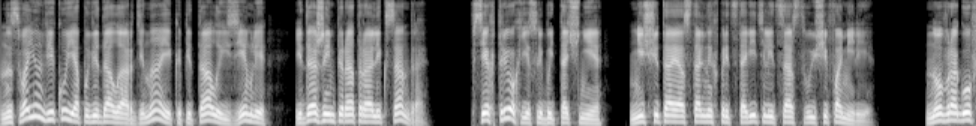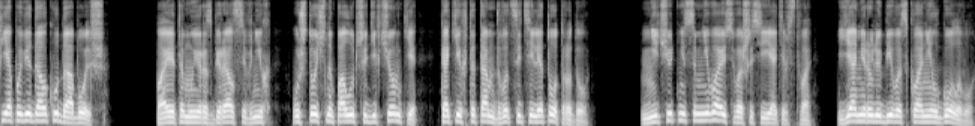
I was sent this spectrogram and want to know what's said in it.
На своем веку я повидал и ордена, и капиталы, и земли, и даже императора Александра. Всех трех, если быть точнее, не считая остальных представителей царствующей фамилии. Но врагов я повидал куда больше. Поэтому и разбирался в них уж точно получше девчонки, каких-то там 20 лет от роду. Ничуть не сомневаюсь, ваше сиятельство, я миролюбиво склонил голову.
